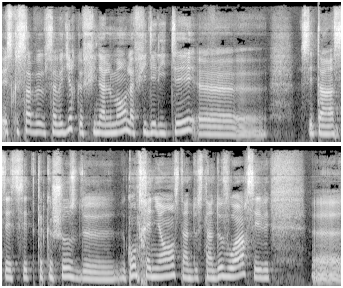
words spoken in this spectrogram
Est-ce que ça veut ça veut dire que finalement la fidélité euh, c'est quelque chose de, contraignant, c'est un un devoir, c'est euh,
